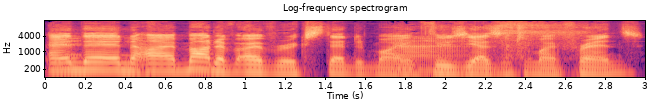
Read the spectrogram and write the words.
And then I might have overextended my ah. enthusiasm to my friends.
